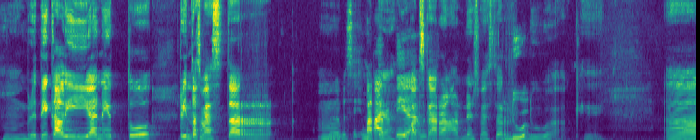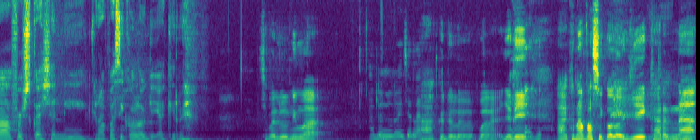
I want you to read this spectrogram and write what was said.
Hmm, berarti kalian itu Rinta semester mm, sih? empat Empat, ya? iya, empat sekarang, Arden semester Dua. dua. Oke. Eh, first question nih, kenapa psikologi akhirnya? Coba dulu nih Mbak. Aduh dulu aja lah Aku dulu boleh. Jadi eh, kenapa psikologi? Karena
